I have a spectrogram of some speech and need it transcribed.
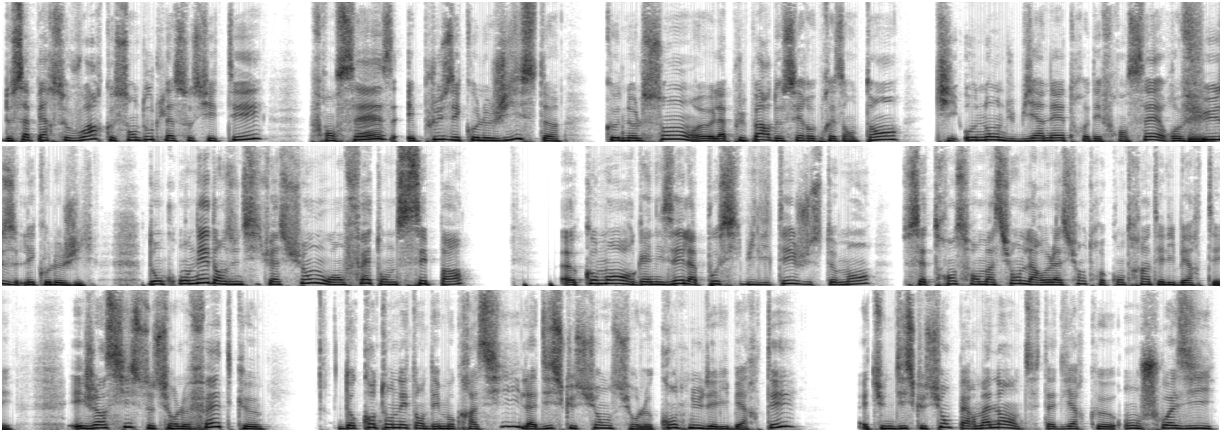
de s'apercevoir que sans doute la société française est plus écologiste que ne le sont euh, la plupart de ses représentants qui, au nom du bien-être des Français, refusent l'écologie. Donc on est dans une situation où en fait on ne sait pas euh, comment organiser la possibilité justement de cette transformation de la relation entre contrainte et liberté? Et j'insiste sur le fait que donc, quand on est en démocratie, la discussion sur le contenu des libertés est une discussion permanente, c'est-à-dire qu'on choisit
